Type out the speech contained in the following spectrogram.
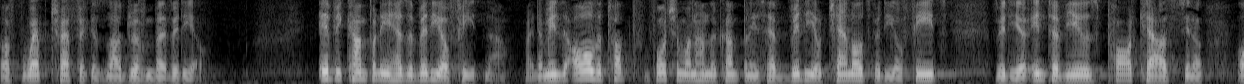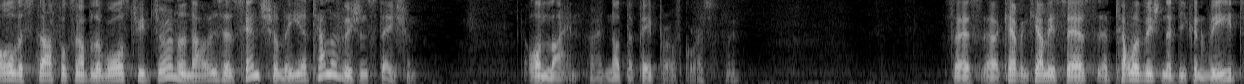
of web traffic is now driven by video every company has a video feed now. Right? I mean, all the top Fortune 100 companies have video channels, video feeds, video interviews, podcasts, you know, all the stuff. For example, the Wall Street Journal now is essentially a television station online, right? Not the paper, of course. Right? So as uh, Kevin Kelly says, a television that you can read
